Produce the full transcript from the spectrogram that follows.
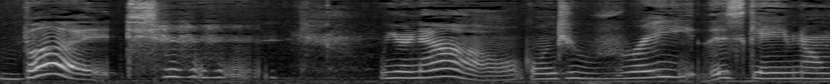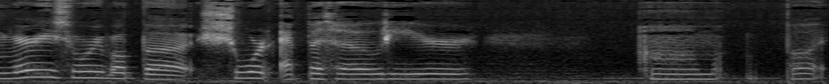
But we are now going to rate this game. Now, I'm very sorry about the short episode here. Um, but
